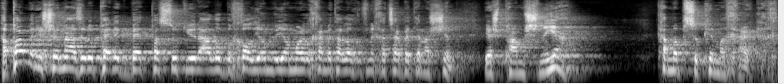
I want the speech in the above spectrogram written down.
הפעם הראשונה זה בפרק ב' פסוק י"א בכל יום ויום מרדכי מתהלך לפני חצר בית הנשים. יש פעם שנייה. כמה פסוקים אחר כך.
